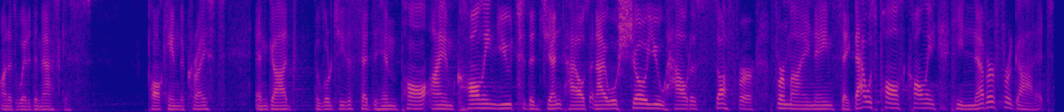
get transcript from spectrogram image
on his way to Damascus. Paul came to Christ, and God the Lord Jesus said to him, Paul, I am calling you to the Gentiles, and I will show you how to suffer for my name's sake. That was Paul's calling. He never forgot it.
